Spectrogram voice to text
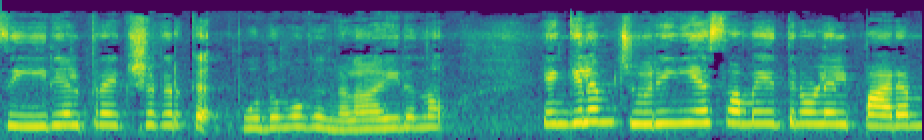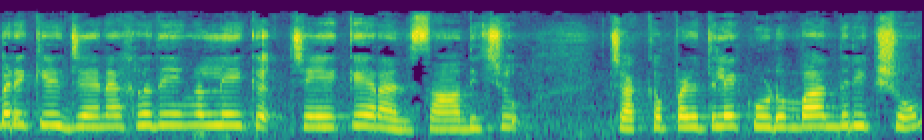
സീരിയൽ പ്രേക്ഷകർക്ക് പുതുമുഖങ്ങളായിരുന്നു. എങ്കിലും ചുരുങ്ങിയ സമയത്തിനുള്ളിൽ പരമ്പരയ്ക്ക് ജനഹൃദയങ്ങളിലേക്ക് ചേക്കേറാൻ സാധിച്ചു. ചക്കപ്പഴത്തിലെ കുടുംബാന്തരീക്ഷവും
